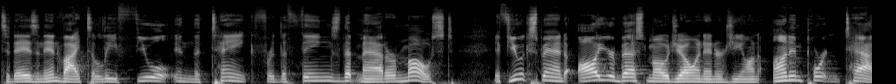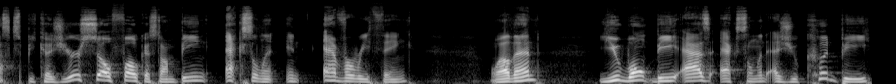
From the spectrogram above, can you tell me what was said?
today is an invite to leave fuel in the tank for the things that matter most. If you expand all your best mojo and energy on unimportant tasks because you're so focused on being excellent in everything, well, then you won't be as excellent as you could be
